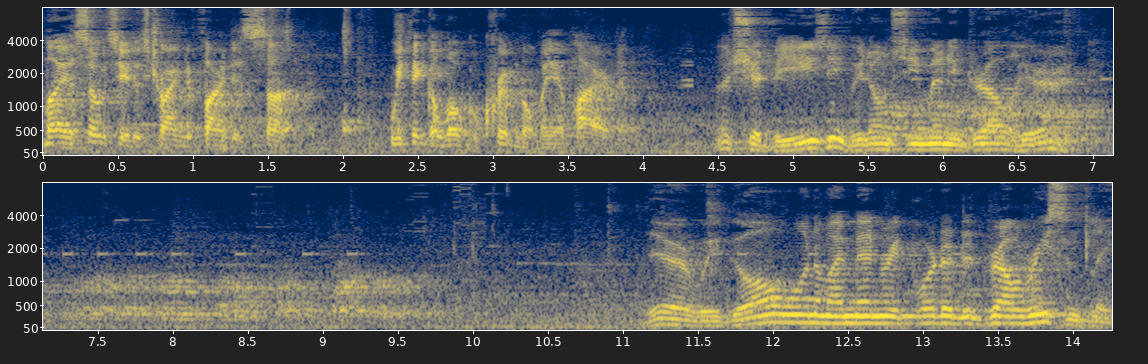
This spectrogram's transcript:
My associate is trying to find his son. We think a local criminal may have hired him. That should be easy. We don't see many Drell here. There we go. One of my men reported a Drell recently.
